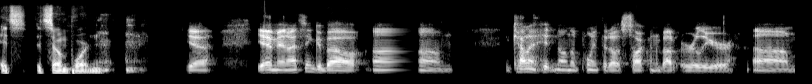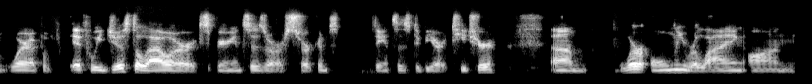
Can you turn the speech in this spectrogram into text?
it's, it's so important. Yeah. Yeah, man. I think about, um, kind of hitting on the point that I was talking about earlier, um, where if, if we just allow our experiences or our circumstances to be our teacher, um, we're only relying on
